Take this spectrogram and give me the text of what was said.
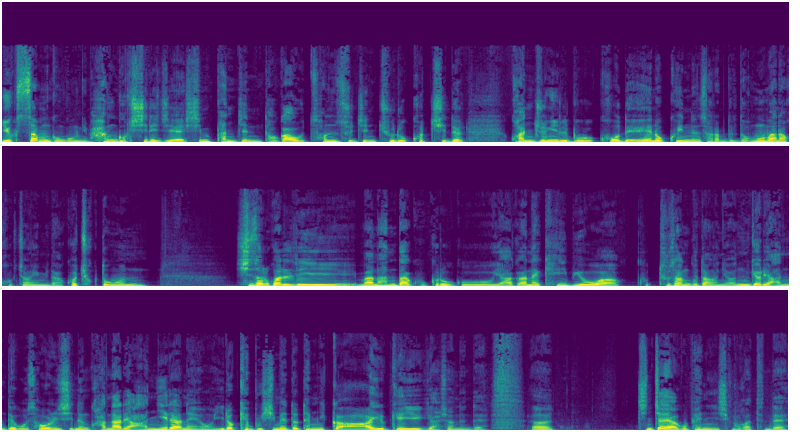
6300님 한국 시리즈의 심판진, 덕아웃, 선수진, 주루 코치들, 관중 일부 코 내놓고 있는 사람들 너무 많아 걱정입니다. 고척동은 시설 관리만 한다고 그러고 야간에 KBO와 두산구당은 연결이 안 되고 서울시는 관할이 아니라네요. 이렇게 무심해도 됩니까? 이렇게 얘기하셨는데 어, 진짜 야구 팬이신 것 같은데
